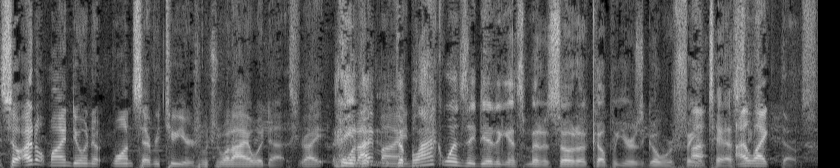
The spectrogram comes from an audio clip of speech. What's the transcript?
so. I don't mind doing it once every two years, which is what Iowa does, right? hey, what the, I mind the black ones they did against Minnesota a couple years ago were I- fantastic. I, like those.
